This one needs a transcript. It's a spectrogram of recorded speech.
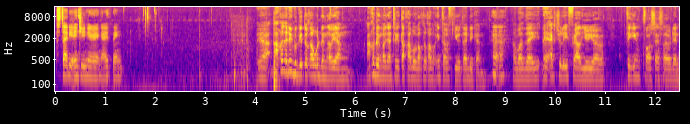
study engineering, I think. Ya, aku tadi begitu kamu dengar yang aku dengar yang cerita kamu waktu kamu interview tadi kan, uh -uh. about they they actually value your thinking process rather than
